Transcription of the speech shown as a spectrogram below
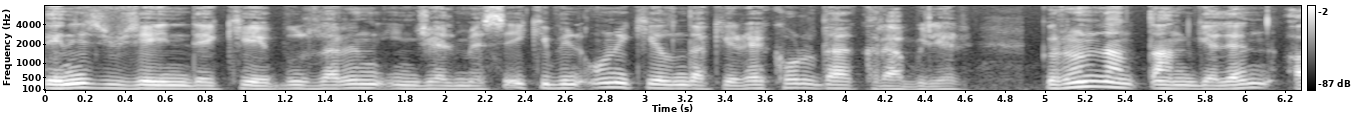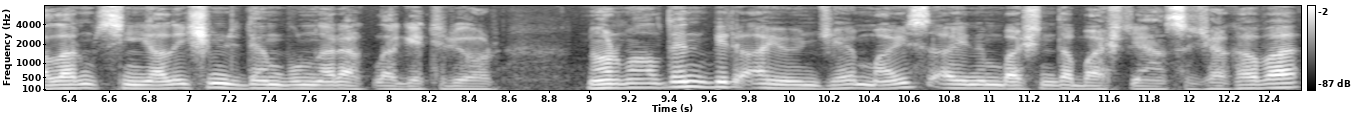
deniz yüzeyindeki buzların incelmesi 2012 yılındaki rekoru da kırabilir. Grönland'dan gelen alarm sinyali şimdiden bunları akla getiriyor. Normalden bir ay önce Mayıs ayının başında başlayan sıcak hava,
